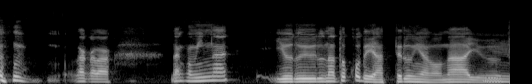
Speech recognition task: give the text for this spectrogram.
だから、なんかみんな、ゆるゆるなとこでやってるんやろうな、いう、うん。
